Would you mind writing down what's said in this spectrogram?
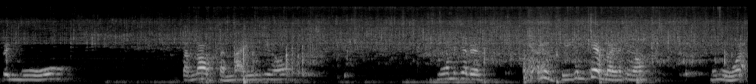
เป็นหมูสันนอกสันในพี่น้องเนื้อมันจะเด็ดสีเข้มๆหน่อยนะพี่น้องเนื้อหมูอะ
